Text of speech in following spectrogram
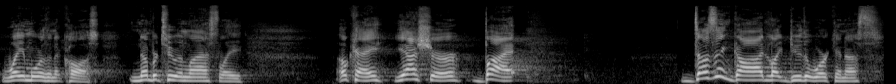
way more than it costs. Number two, and lastly, okay, yeah, sure, but doesn't God like do the work in us?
